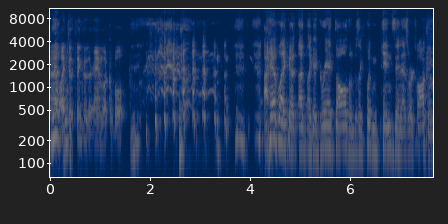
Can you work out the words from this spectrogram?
Yeah, I like well- to think that they're amicable. I have like a, a like a Grant Dahl. I'm just like putting pins in as we're talking.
